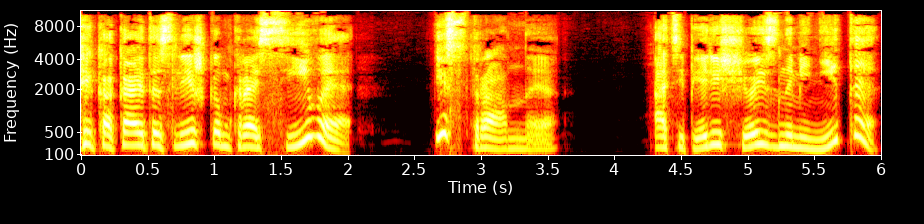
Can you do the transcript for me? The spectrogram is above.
и какая-то слишком красивая и странная, а теперь еще и знаменитая.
